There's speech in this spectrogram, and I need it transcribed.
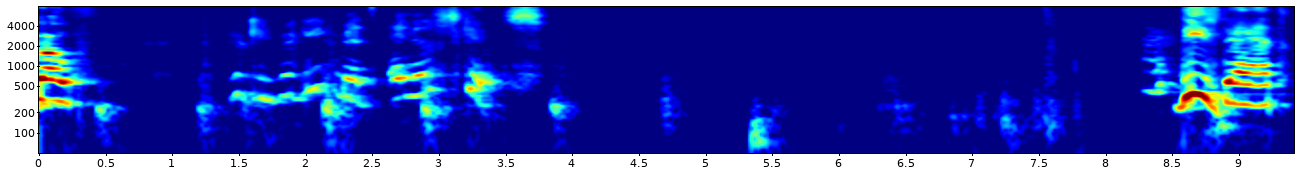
Go. Huggy Wuggy met enge skills. Die is dead.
